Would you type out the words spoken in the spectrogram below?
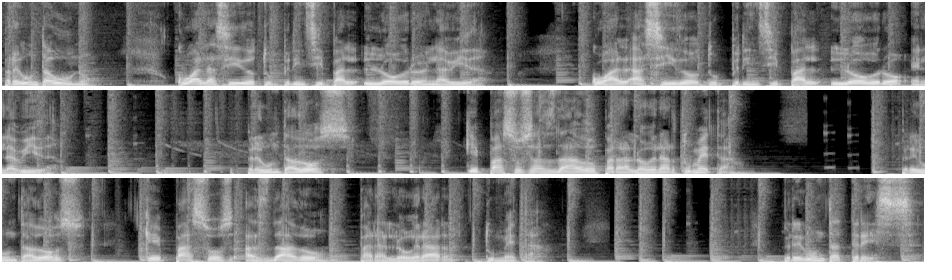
Pregunta 1. ¿Cuál ha sido tu principal logro en la vida? ¿Cuál ha sido tu principal logro en la vida? Pregunta 2. ¿Qué pasos has dado para lograr tu meta? Pregunta 2. ¿Qué pasos has dado para lograr tu meta? Pregunta 3.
